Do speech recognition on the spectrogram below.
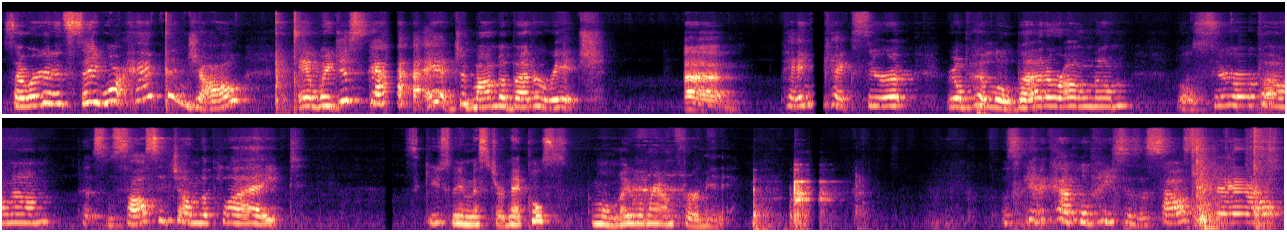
So we're gonna see what happens, y'all. And we just got Aunt Jemima Butter Rich um, pancake syrup. We're gonna put a little butter on them, a little syrup on them, put some sausage on the plate. Excuse me, Mr. Nichols. I'm gonna move around for a minute. Let's get a couple of pieces of sausage out.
